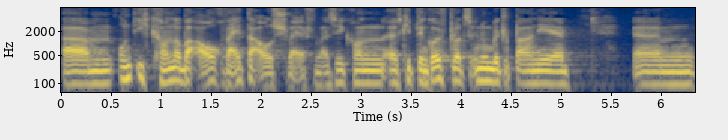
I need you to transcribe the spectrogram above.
Ähm, und ich kann aber auch weiter ausschweifen. Also ich kann, es gibt den Golfplatz in unmittelbarer Nähe. Ähm,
